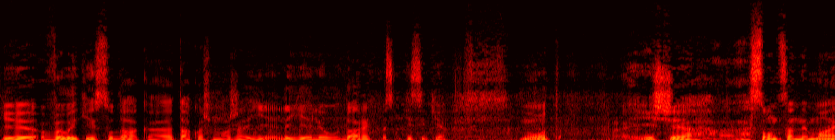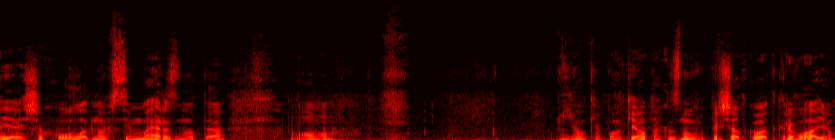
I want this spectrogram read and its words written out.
І великий судак також може єлі-єлі ударить, оскільки. Ну от і ще сонця немає, ще холодно, всі мерзнуть. Йолки-палки, я отак знову перчатку відкриваю.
